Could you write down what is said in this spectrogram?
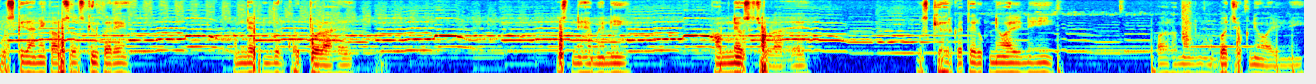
उसके जाने का अफसोस क्यों करें? हमने अपना दिल खुद तोड़ा है। उसने हमें नहीं, हमने उसे छोड़ा है। उसकी हरकतें रुकने वाली नहीं और हमारी मोहब्बत झुकने वाली नहीं।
